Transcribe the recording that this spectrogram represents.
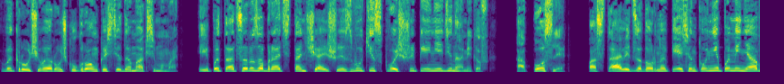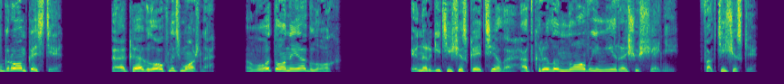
выкручивая ручку громкости до максимума, и пытаться разобрать тончайшие звуки сквозь шипение динамиков, а после поставить задорную песенку, не поменяв громкости. Так и оглохнуть можно. Вот он и оглох. Энергетическое тело открыло новый мир ощущений. Фактически,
